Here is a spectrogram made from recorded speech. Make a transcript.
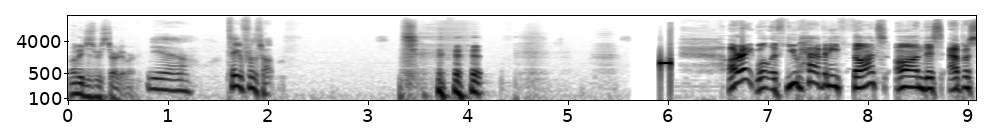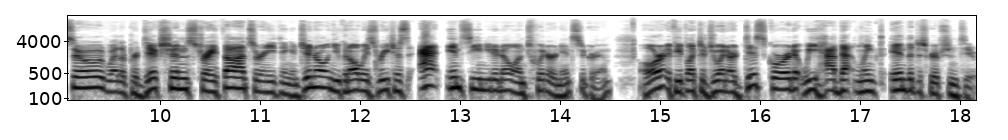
Let me just restart over. Yeah. Take it from the top. All right. Well, if you have any thoughts on this episode, whether predictions, stray thoughts, or anything in general, you can always reach us at MC Need to Know on Twitter and Instagram. Or if you'd like to join our Discord, we have that linked in the description too.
